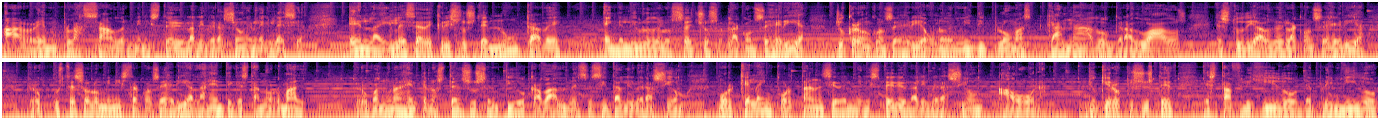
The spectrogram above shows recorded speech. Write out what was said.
ha reemplazado el Ministerio de la Liberación en la iglesia. En la iglesia de Cristo usted nunca ve en el libro de los hechos la consejería. Yo creo en consejería, uno de mis diplomas ganados, graduados, estudiados es la consejería. Pero usted solo ministra consejería a la gente que está normal. Pero cuando una gente no está en su sentido cabal, necesita liberación. ¿Por qué la importancia del ministerio de la liberación ahora? Yo quiero que si usted está afligido, deprimido,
